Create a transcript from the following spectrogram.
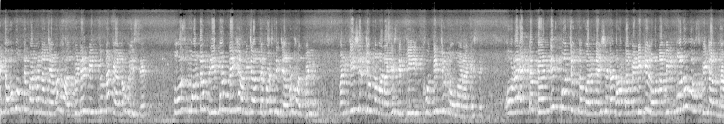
এটাও বলতে পারবে না যে আমার হাজবেন্ডের মৃত্যুটা কেন হয়েছে। পোস্টমর্টম রিপোর্ট দেখে আমি জানতে পারছি যে আমার হাজবেন্ড মানে কিসের জন্য মারা গেছে, কি ক্ষতির জন্য মারা গেছে। ওরা একটা ব্যান্ডেজ পর্যন্ত করে নাই, সেটা ঢাকা মেডিকেল অনাবিল, কোনো হসপিটাল না।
